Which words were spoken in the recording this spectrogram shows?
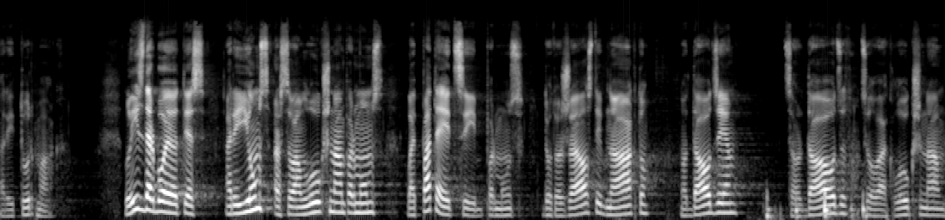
arī turpmāk. Līdzdarbojoties arī jums ar savām lūgšanām par mums, lai pateicība par mums doto žēlstību nāktu no daudziem, caur daudzu cilvēku lūgšanām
